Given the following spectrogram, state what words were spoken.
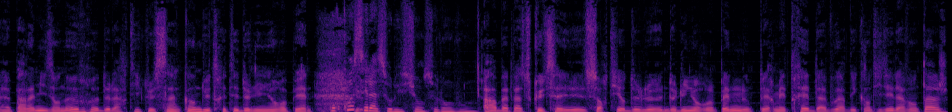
euh, par la mise en œuvre de l'article 50 du traité de l'Union européenne. Pourquoi c'est la solution selon vous? Ah bah parce que sortir de l'Union européenne nous permettrait d'avoir des quantités d'avantages.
